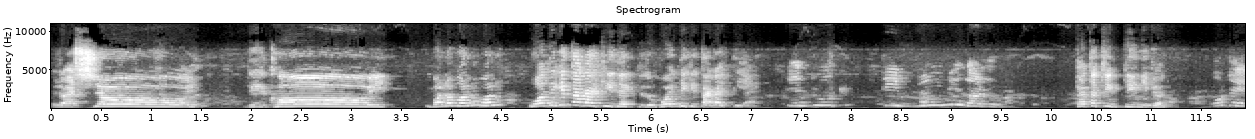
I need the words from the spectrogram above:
রসই দীর্ঘই। বলো বলো বলো। ওদিকে তাকাই কি দেখতে তো? বই দিকে তাকাইতে আয়। কিন্তু টিভি গেল কত টিপ দিইনি কেন? ওটাই।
